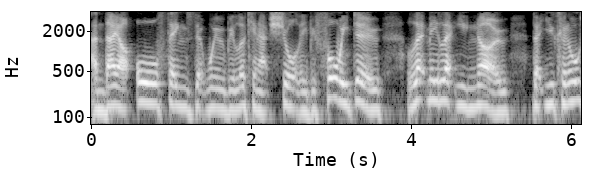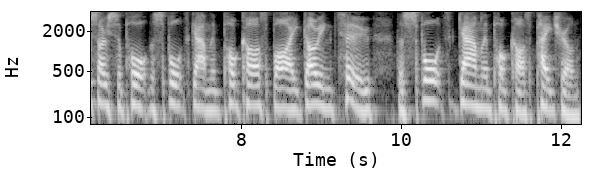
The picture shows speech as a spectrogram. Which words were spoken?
And they are all things that we will be looking at shortly. Before we do, let me let you know that you can also support the Sports Gambling Podcast by going to the Sports Gambling Podcast Patreon.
